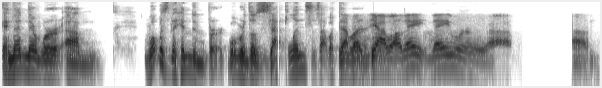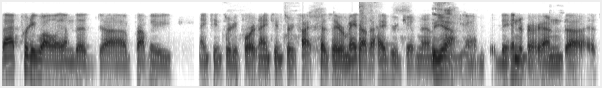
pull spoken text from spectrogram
and then there were. Um, what was the Hindenburg? What were those zeppelins? Is that what they were? Yeah, well, they they were uh, uh, that pretty well ended uh, probably 1934 1935 because they were made out of hydrogen and Yeah. the, uh, the Hindenburg and uh, it's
